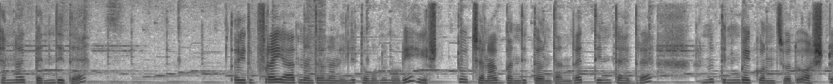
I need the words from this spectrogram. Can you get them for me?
ಚೆನ್ನಾಗಿ ಬೆಂದಿದೆ. ಇದು ಫ್ರೈ ಆದ ನಂತರ ನಾನು ಇಲ್ಲಿ ತೊಗೊಂಡು ನೋಡಿ ಎಷ್ಟು ಚೆನ್ನಾಗಿ ಬಂದಿತ್ತು ಅಂತಂದರೆ ತಿಂತಾ ಇದ್ದರೆ ಇನ್ನೂ ತಿನ್ನಬೇಕು ಅನಿಸೋದು. ಅಷ್ಟು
